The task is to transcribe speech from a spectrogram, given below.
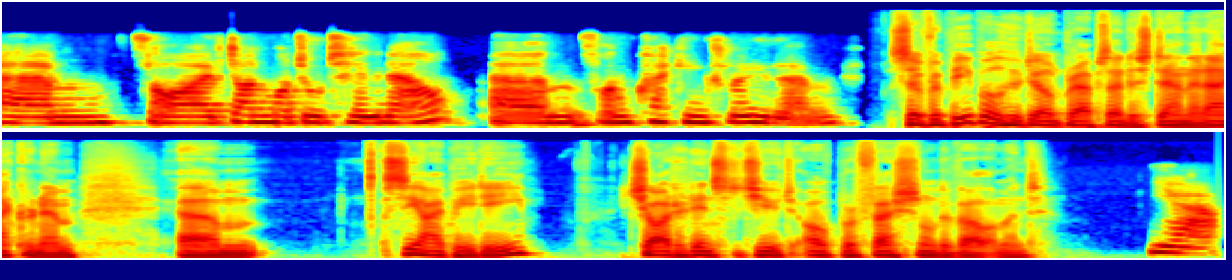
Um, so I've done module two now. Um, so I'm cracking through them. So for people who don't perhaps understand that acronym, um, CIPD, Chartered Institute of Professional Development. Yeah.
